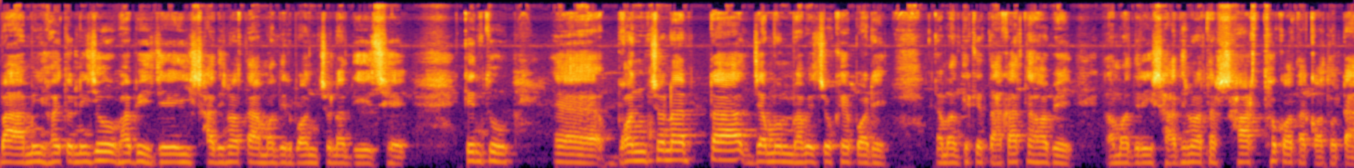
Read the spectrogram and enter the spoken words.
বা আমি হয়তো নিজেও ভাবি যে এই স্বাধীনতা আমাদের বঞ্চনা দিয়েছে। কিন্তু বঞ্চনাটা যেমনভাবে চোখে পড়ে, আমাদেরকে তাকাতে হবে আমাদের এই স্বাধীনতার সার্থকতা কতটা।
